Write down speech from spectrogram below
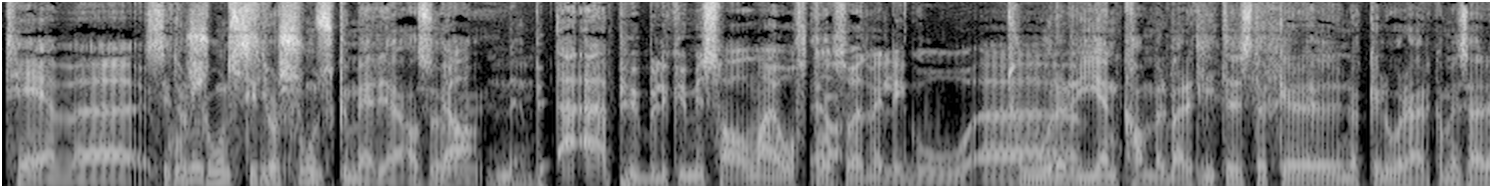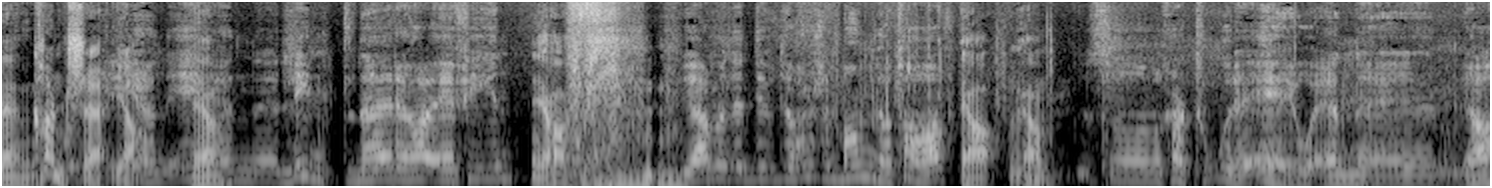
TV-komikk. Situasjon, situasjonskomedie. Altså Ja. p- er- Publikum i salen er jo ofte Ja. også et veldig god uh, Tore Ryen kan vel være et lite stykke nøkkelord her, kan vi si det? Kanskje, ja. En, Ja. Lintner er fin. Ja. Ja, men det, det, du har så mange å ta av. ja, ja. Så klart, Tore er jo en eh, Ja.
